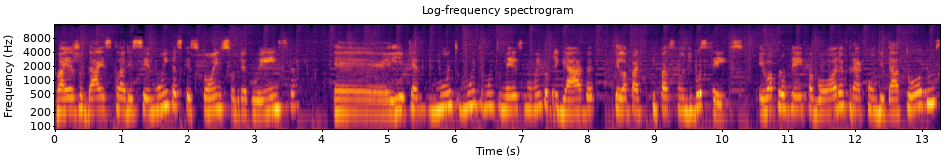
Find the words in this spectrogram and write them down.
vai ajudar a esclarecer muitas questões sobre a doença é, e eu quero muito, muito, muito mesmo, muito obrigada pela participação de vocês. Eu aproveito agora para convidar todos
